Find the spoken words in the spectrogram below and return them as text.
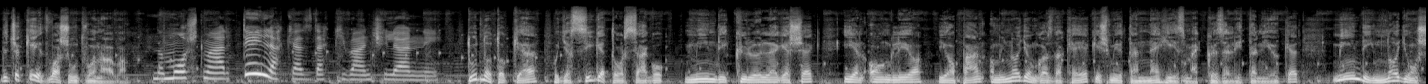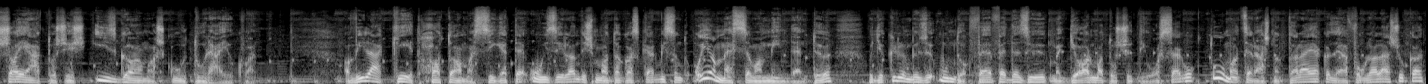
de csak két vasútvonal van. Na most már tényleg kezdek kíváncsi lenni. Tudnotok kell, hogy a szigetországok mindig különlegesek, ilyen Anglia, Japán, ami nagyon gazdag helyek, és miután nehéz megközelíteni őket, mindig nagyon sajátos és izgalmas kultúrájuk van. A világ két hatalmas szigete, Új-Zéland és Madagaszkár viszont olyan messze van mindentől, hogy a különböző undok felfedezők, meg gyarmatosíti országok túlmacerásnak találják az elfoglalásukat,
